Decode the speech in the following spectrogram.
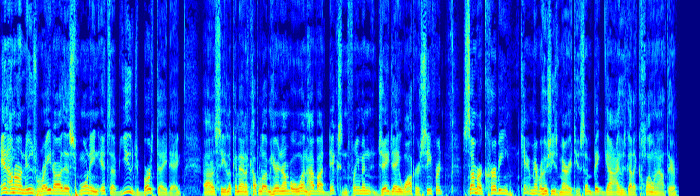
And on our news radar this morning, it's a huge birthday day. Uh, let's see, looking at a couple of them here. Number one, how about Dixon Freeman, J.J. Walker Seifert, Summer Kirby? Can't remember who she's married to. Some big guy who's got a clone out there.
